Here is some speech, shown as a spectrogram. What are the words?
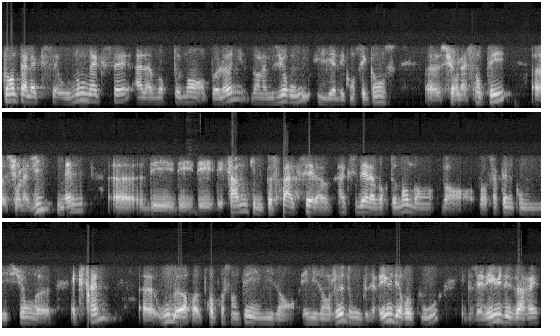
quant à l'accès au non-accès à l'avortement en Pologne, dans la mesure où il y a des conséquences sur la santé, sur la vie même des, des, des, femmes qui ne peuvent pas accéder à, l'avortement dans, dans, dans, certaines conditions extrêmes. Euh, où leur propre santé est mise en, est mise en jeu. Donc vous avez eu des recours et vous avez eu des arrêts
